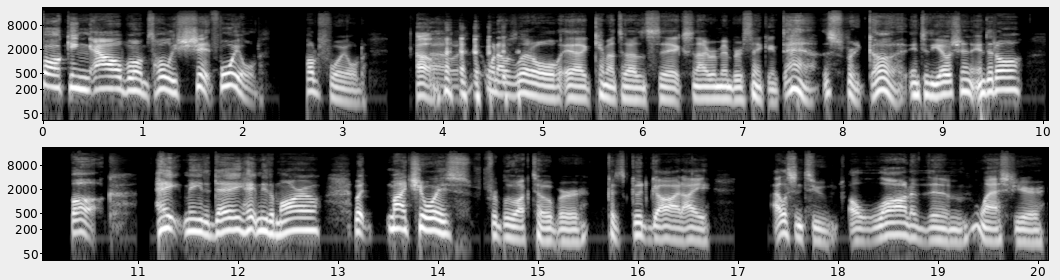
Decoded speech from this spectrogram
fucking albums. Holy shit. Foiled. Called Foiled. Oh, uh, when I was little, uh, came out 2006, and I remember thinking, "Damn, this is pretty good." Into the ocean, end it all. Fuck, hate me today, hate me tomorrow. But my choice for Blue October, because good God, I I listened to a lot of them last year,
